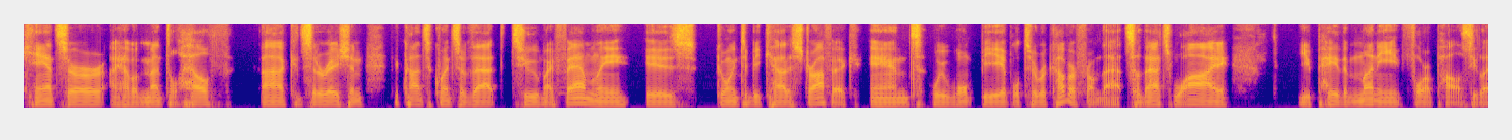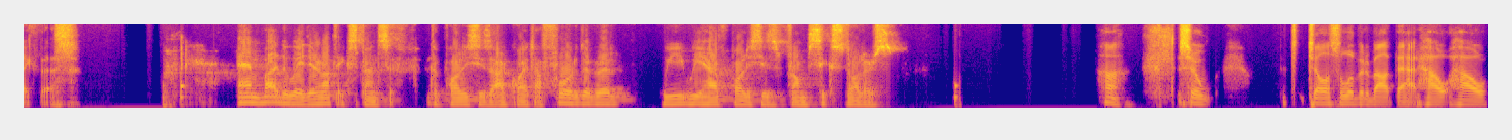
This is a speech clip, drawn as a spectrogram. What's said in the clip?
cancer, I have a mental health uh, consideration, the consequence of that to my family is going to be catastrophic and we won't be able to recover from that. So that's why you pay the money for a policy like this. And by the way, they're not expensive. The policies are quite affordable. We we have policies from six dollars. Huh. So tell us a little bit about that. How how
